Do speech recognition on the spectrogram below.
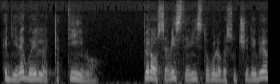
e dite quello è cattivo, però se aveste visto quello che succedeva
